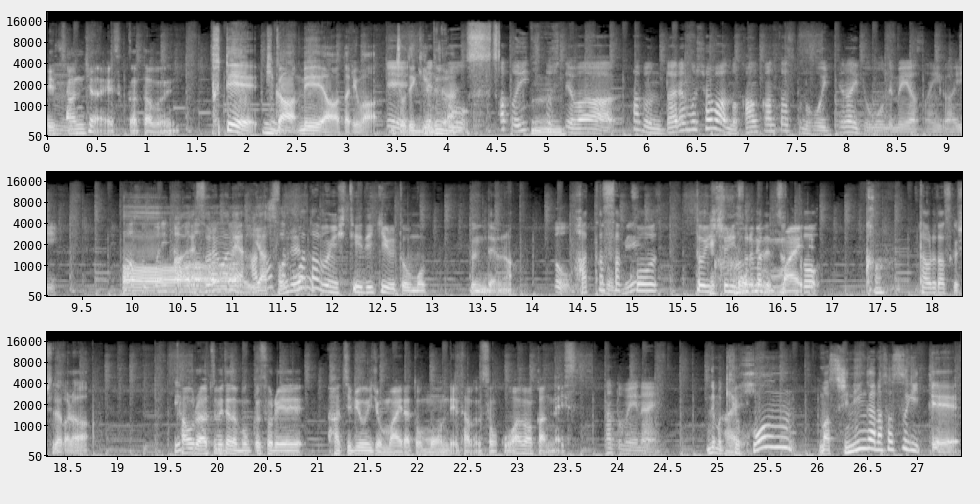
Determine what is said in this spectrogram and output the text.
え3じゃないですか多分。プテピカ、メイヤーあたりは一応できるんじゃないえっとあと位置としては、多分誰もシャワーのカンカンタスクの方行ってないと思うんで、メイヤーさん以外。まあ、それはね、いや畑それ迫は多分否定できると思うんだよな。そう。畑迫と一緒にそれまでずっとかタオルタスクしてたから、タオル集めたの僕それ8秒以上前だと思うんで多分そこは分かんないです。なんとも言えない。でも基本、まあ死人がなさすぎて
